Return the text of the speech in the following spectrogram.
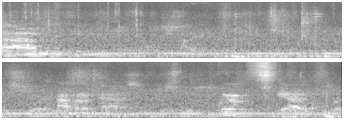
Um, I'm gonna pass. We're, yeah, but.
